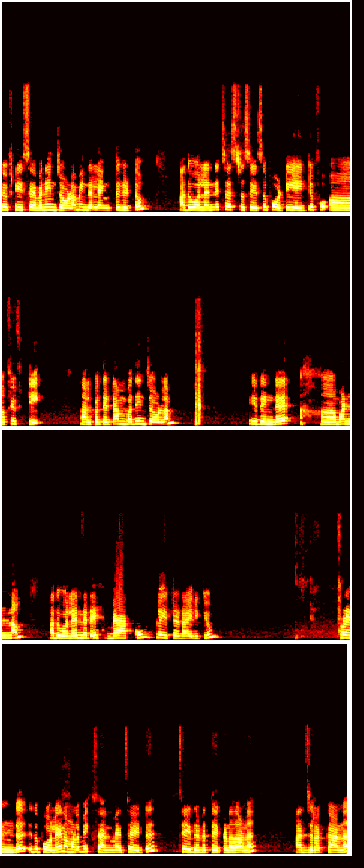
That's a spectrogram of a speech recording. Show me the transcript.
ഫിഫ്റ്റി സെവൻ ഇഞ്ചോളം ഇതിന്റെ ലെങ്ത് കിട്ടും. അതുപോലെ തന്നെ chest size forty eight fifty നാൽപ്പത്തെട്ട് അമ്പത് ഇഞ്ചോളം ഇതിന്റെ വണ്ണം. അതുപോലെ തന്നെ ബാക്കും പ്ലേറ്റഡ് ആയിരിക്കും. ഫ്രണ്ട് ഇതുപോലെ നമ്മൾ മിക്സ് ആൻഡ് മാച്ച് ആയിട്ട് ചെയ്തെടുത്തേക്കുന്നതാണ് അജ്രക്കാണ്.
